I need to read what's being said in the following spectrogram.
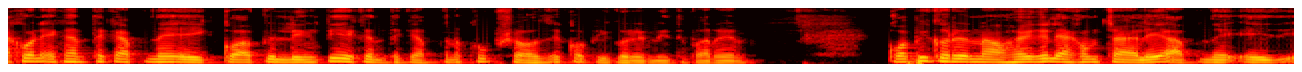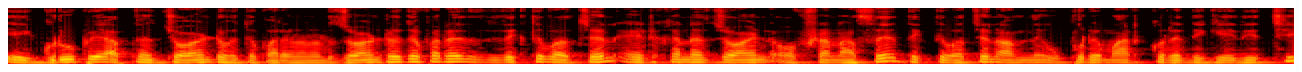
এখন এখান থেকে আপনি এই কপি লিঙ্কটি এখান থেকে আপনারা খুব সহজে কপি করে নিতে পারেন। কপি করে না হয়ে গেলে এখন চাইলে আপনি এই এই গ্রুপে আপনার জয়েন্ট হতে পারেন। আর জয়েন্ট হতে পারে, দেখতে পাচ্ছেন, এখানে জয়েন্ট অপশান আছে। দেখতে পাচ্ছেন আপনি উপরে মার্ক করে দেখিয়ে দিচ্ছি।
